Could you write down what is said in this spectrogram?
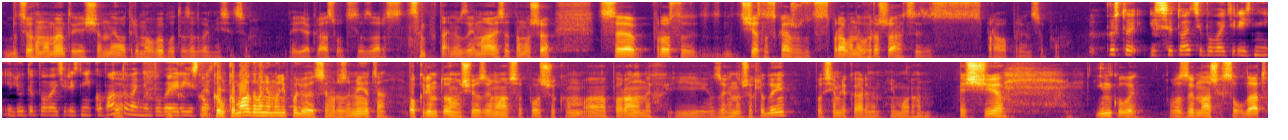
до цього моменту я ще не отримав виплати за два місяці. І якраз от зараз цим питанням займаюся, тому що це просто, чесно скажу, це справа не в грошах, це справа принципу. Просто і ситуації бувають різні, і люди бувають різні, і командування буває різне. ком- Командування маніпулює цим, розумієте? Окрім того, що я займався пошуком поранених і загинувших людей по всім лікарням і моргам. Я ще інколи возив наших солдат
